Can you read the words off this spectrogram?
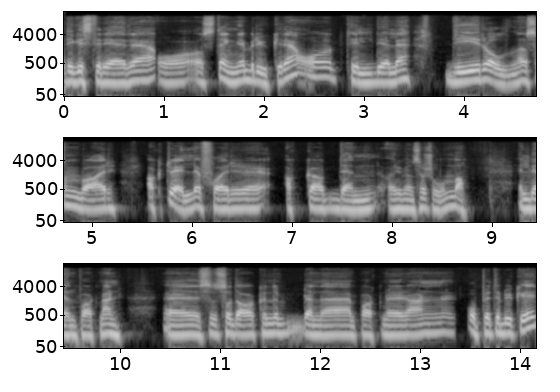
registrere og, og stenge brukere og tildele de rollene som var aktuelle for akkurat den organisasjonen, da, eller den partneren. Uh, så, så da kunne denne partneren opprette bruker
